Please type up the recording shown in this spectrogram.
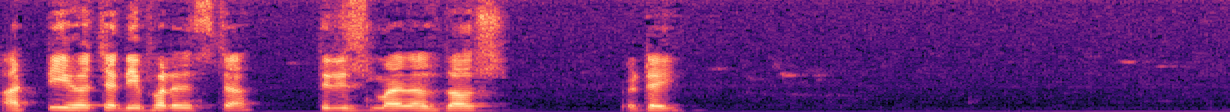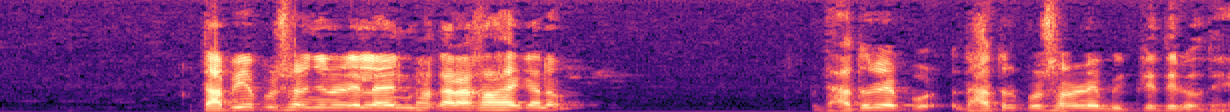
আর টি হচ্ছে ডিফারেন্সটা তিরিশ মাইনাস দশ। এটাই। তাপীয় প্রসারণের জন্য রেল লাইন ফাঁকা রাখা হয় কেন? ধাতুর ধাতুর প্রসারণের বিকৃতি রোধে।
